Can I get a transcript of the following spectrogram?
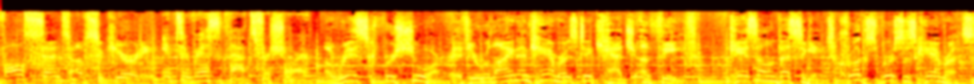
false sense of security? It's a risk, that's for sure. A risk for sure if you're relying on cameras to catch a thief. KSL investigates crooks versus cameras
